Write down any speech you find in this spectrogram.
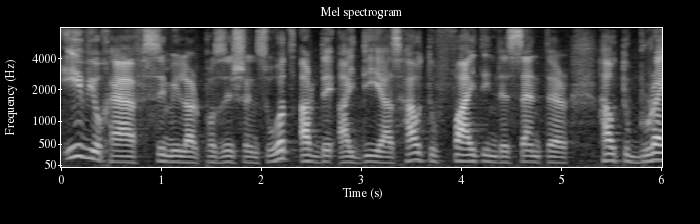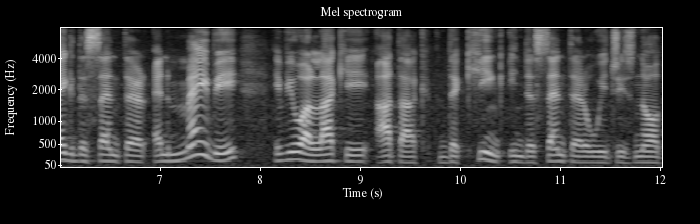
if you have similar positions, what are the ideas, how to fight in the center, how to break the center, and maybe if you are lucky, attack the king in the center, which is not,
